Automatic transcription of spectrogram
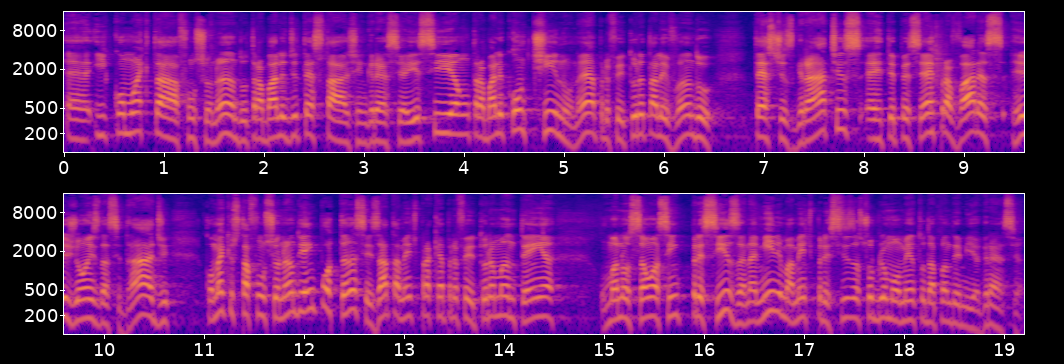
É, e como é que está funcionando o trabalho de testagem, Grécia? Esse é um trabalho contínuo, né? A prefeitura está levando testes grátis, RT-PCR, para várias regiões da cidade. Como é que está funcionando e a importância exatamente para que a prefeitura mantenha uma noção assim precisa, né, minimamente precisa sobre o momento da pandemia, Grécia?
